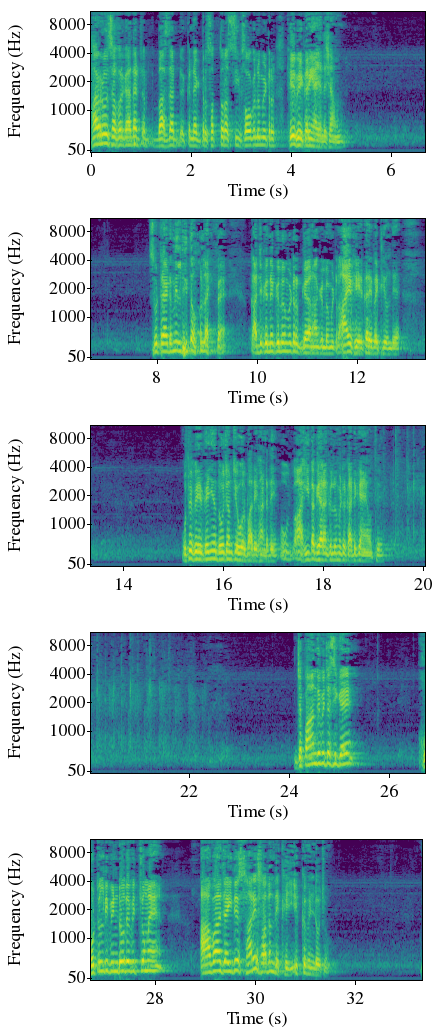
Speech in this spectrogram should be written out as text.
ਹਰ ਰੋਜ਼ ਸਫ਼ਰ ਕਰਦਾ ਬੱਸ ਦਾ ਕੰਡਕਟਰ 70 80 100 ਕਿਲੋਮੀਟਰ ਫੇਰ ਫੇਰ ਕਰੀ ਆ ਜਾਂਦਾ ਸ਼ਾਮ ਨੂੰ। ਸੋ ਟ੍ਰੈਡਮਿਲ ਦੀ ਤਾਂ ਉਹ ਲਾਈਫ ਹੈ। ਅੱਜ ਕਿੰਨੇ ਕਿਲੋਮੀਟਰ? 11 ਕਿਲੋਮੀਟਰ। ਆਏ ਫੇਰ ਘਰੇ ਬੈਠੇ ਹੁੰਦੇ ਆ। ਉੱਥੇ ਫੇਰ ਕਹੀਆਂ ਦੋ ਚਮਚੇ ਹੋਰ ਪਾ ਦੇ ਖੰਡ ਦੇ। ਉਹ ਆਹੀ ਤਾਂ 11 ਕਿਲੋਮੀਟਰ ਕੱਢ ਕੇ ਆਏ ਉੱਥੇ। ਜਾਪਾਨ ਦੇ ਵਿੱਚ ਅਸੀਂ ਗਏ। ਹੋਟਲ ਦੀ ਵਿੰਡੋ ਦੇ ਵਿੱਚੋਂ ਮੈਂ ਆਵਾਜਾਈ ਦੇ ਸਾਰੇ ਸਾਧਨ ਦੇਖੇ ਜੀ, ਇੱਕ ਵਿੰਡੋ ਚੋਂ।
